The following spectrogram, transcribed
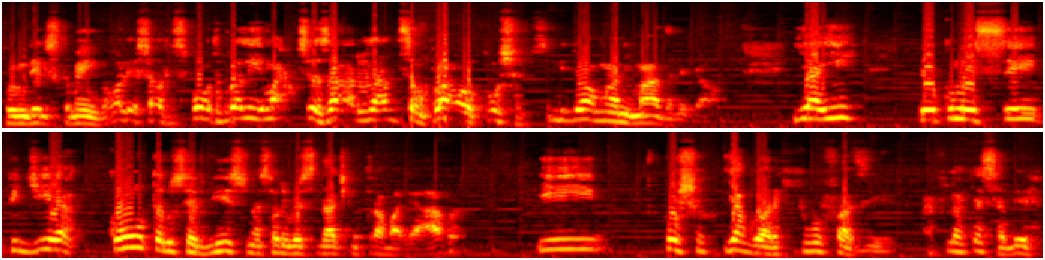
foi um deles também, olha essa desponta por ali, Marcos Cesário, lá de São Paulo, poxa, você me deu uma animada legal. E aí eu comecei a pedir a conta no serviço nessa universidade que eu trabalhava, e, poxa, e agora, o que eu vou fazer? Aí eu falei, ah, quer saber?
